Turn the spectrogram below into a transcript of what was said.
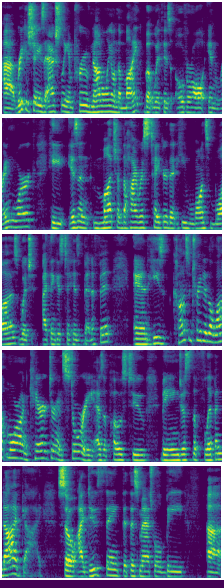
uh, Ricochet's actually improved not only on the mic, but with his overall in ring work. He isn't much of the high risk taker that he once was, which I think is to his benefit. And he's concentrated a lot more on character and story as opposed to being just the flip and dive guy. So I do think that this match will be uh,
